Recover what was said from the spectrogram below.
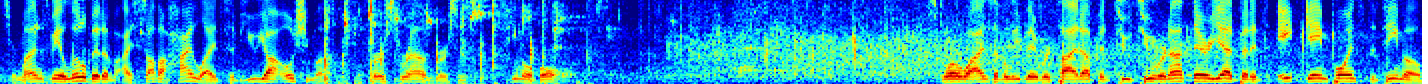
This reminds me a little bit of, I saw the highlights of Yuya Oshima in the first round versus Timo Boll. Score-wise, I believe they were tied up at 2-2. We're not there yet, but it's eight game points to Timo.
